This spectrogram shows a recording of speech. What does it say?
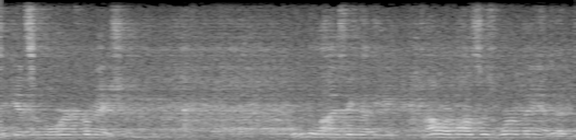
to get some more information. Realizing that the power monsters were abandoned,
